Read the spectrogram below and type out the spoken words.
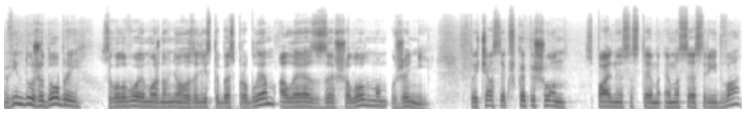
Він дуже добрий, з головою можна в нього залізти без проблем, але з шоломом вже ні. В той час, як в капюшон спальної системи MSS Рій 2,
